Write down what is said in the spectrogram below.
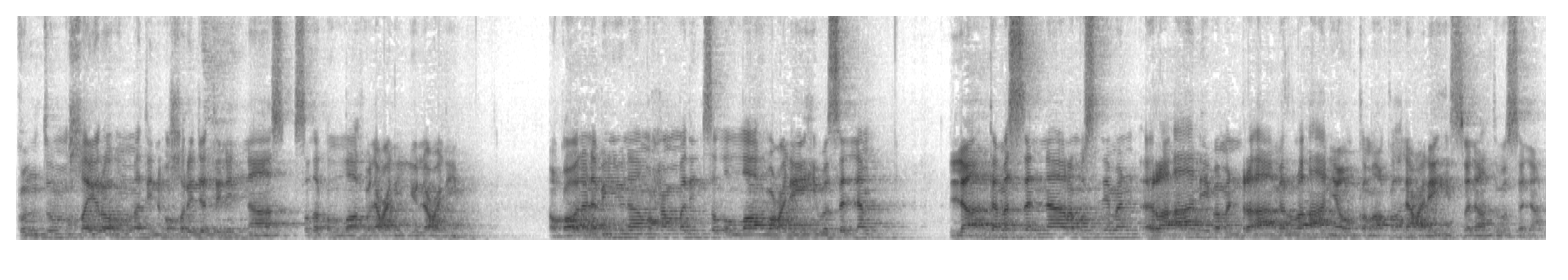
كنتم خير أمة أخرجت للناس. صدق الله العلي العليم وقال نبينا محمد صلى الله عليه وسلم لا تمس النار مسلما رآني ومن رأى من رآني أو كما قال عليه الصلاة والسلام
